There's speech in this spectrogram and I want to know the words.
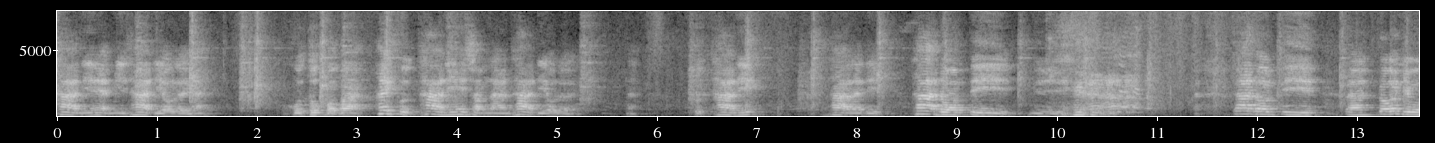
ท่านี้เนี่ยมีท่าเดียวเลยนะ ครูตุ๊กบอกว่าให้ฝึกท่านี้ให้ชำนาญท่าเดียวเลยนะฝึกท่านี้ท่าอะไรดีท่าโดนตีนี่ท่าโดนตีนะโดนอยู่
